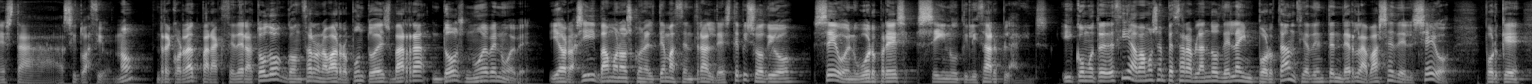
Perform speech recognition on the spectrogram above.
esta situación, ¿no? Recordad, para acceder a todo, gonzalonavarro.es barra 299. Y ahora sí, vámonos con el tema central de este episodio, SEO en WordPress sin utilizar plugins. Y como te decía, vamos a empezar hablando de la importancia de entender la base del SEO, porque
